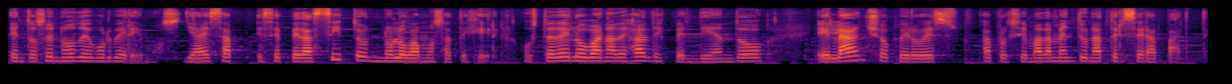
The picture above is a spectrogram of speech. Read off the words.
entonces no devolveremos. Ya ese pedacito no lo vamos a tejer. Ustedes lo van a dejar dependiendo el ancho, pero es aproximadamente una tercera parte.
